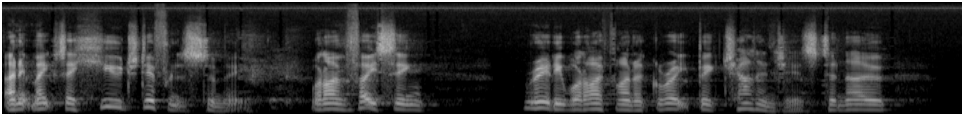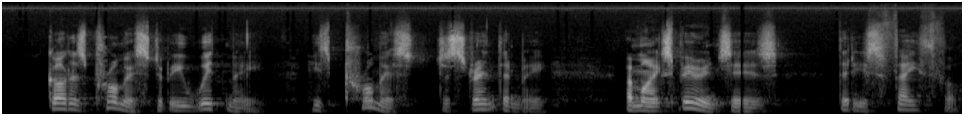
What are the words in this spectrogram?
And it makes a huge difference to me when I'm facing really what I find a great big challenge is to know God has promised to be with me. He's promised to strengthen me. And my experience is that He's faithful.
